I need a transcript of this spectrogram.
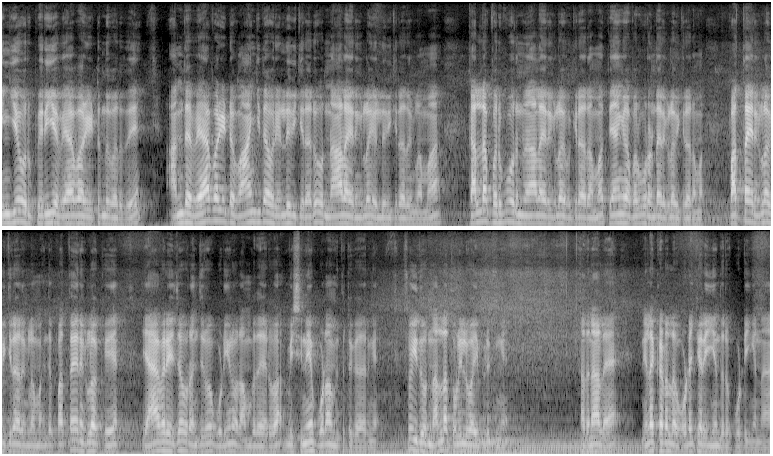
எங்கேயோ ஒரு பெரிய வியாபாரிகிட்டேருந்து வருது. அந்த வியாபாரிகிட்ட வாங்கி தான் அவர் எள்ளு விற்கிறாரு ஒரு நாலாயிரம் கிலோ எள்ளு விற்கிறாருங்களாம்மா கடலப்பருப்பு ஒரு நாலாயிரம் கிலோ விற்கிறாராமா தேங்காய் பருப்பு ரெண்டாயிரம் கிலோ விற்கிறாராமா பத்தாயிரம் கிலோ விற்கிறாருங்களாம்மா இந்த பத்தாயிரம் கிலோக்கு ஆவரேஜாக ஒரு அஞ்சு ரூபா போட்டிங்கன்னா ஒரு ஐம்பதாயிரரூபா மிஷினே போடாமல் விற்றுட்டுருக்காருங்க ஸோ இது ஒரு நல்ல தொழில் வாய்ப்பு இருக்குங்க. அதனால் நிலக்கடலை உடைக்கிற இயந்திரம் போட்டிங்கன்னா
